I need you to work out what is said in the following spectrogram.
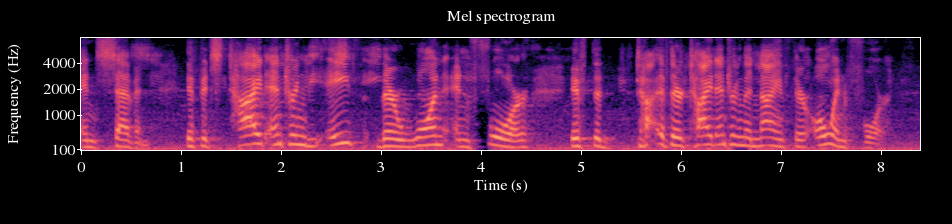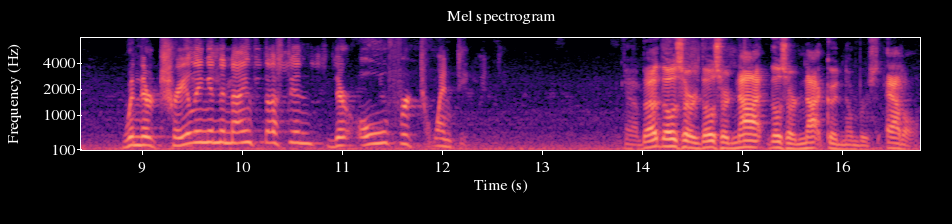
and seven. If it's tied entering the eighth, they're one and four. If the if they're tied entering the ninth, they're zero and four. When they're trailing in the ninth, Dustin, they're 0 for 20. Yeah, but those are those are not those are not good numbers at all.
